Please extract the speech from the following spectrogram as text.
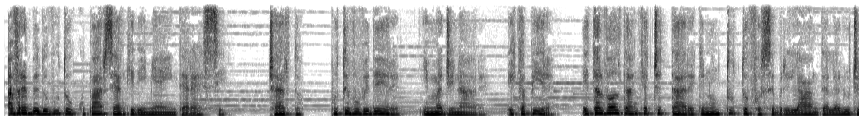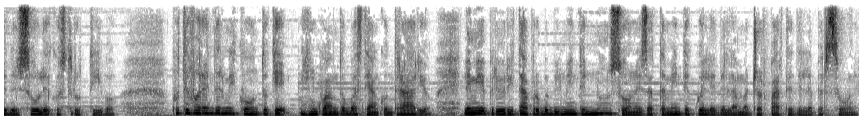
avrebbe dovuto occuparsi anche dei miei interessi. Certo, potevo vedere, immaginare e capire e talvolta anche accettare che non tutto fosse brillante alla luce del sole e costruttivo. Potevo rendermi conto che, in quanto bastian contrario, le mie priorità probabilmente non sono esattamente quelle della maggior parte delle persone.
